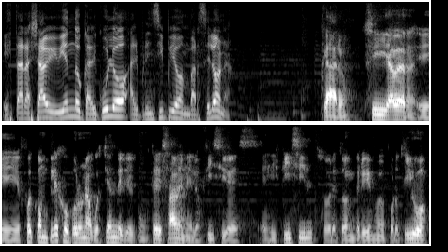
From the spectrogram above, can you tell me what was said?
estar allá viviendo, calculo, al principio en Barcelona. Claro, sí, a ver, eh, fue complejo por una cuestión de que, como ustedes saben, el oficio es, es difícil, sobre todo en periodismo deportivo.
